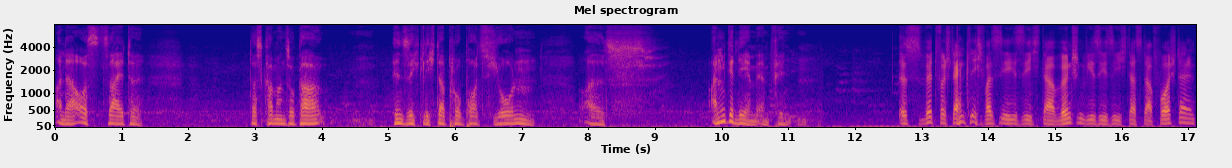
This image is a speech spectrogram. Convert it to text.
an der Ostseite, das kann man sogar hinsichtlich der Proportionen als angenehm empfinden es wird verständlich, was Sie sich da wünschen, wie Sie sich das da vorstellen.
